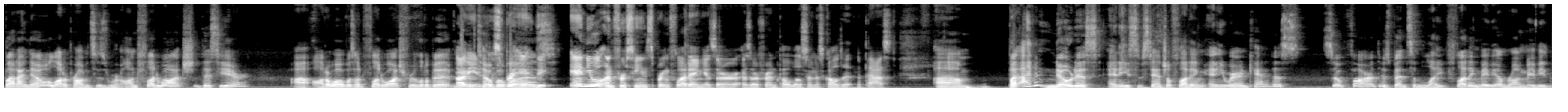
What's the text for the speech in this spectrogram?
but I know a lot of provinces were on flood watch this year. Uh, Ottawa was on flood watch for a little bit. I mean, Manitoba spring, was. the annual unforeseen spring flooding, as our as our friend Paul Wilson has called it in the past. Um, but I haven't noticed any substantial flooding anywhere in Canada so far. There's been some light flooding. Maybe I'm wrong. Maybe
